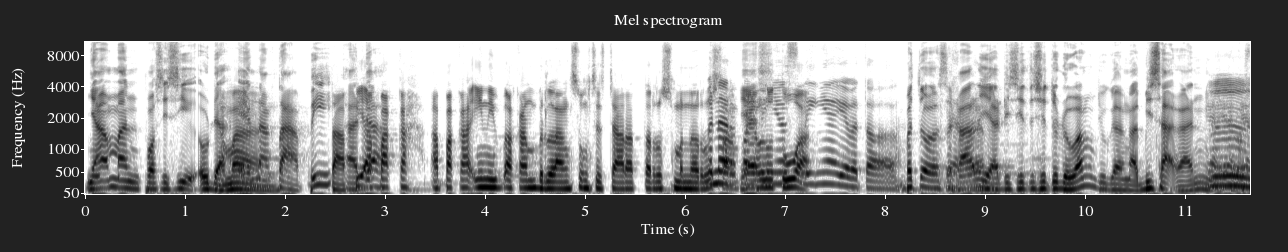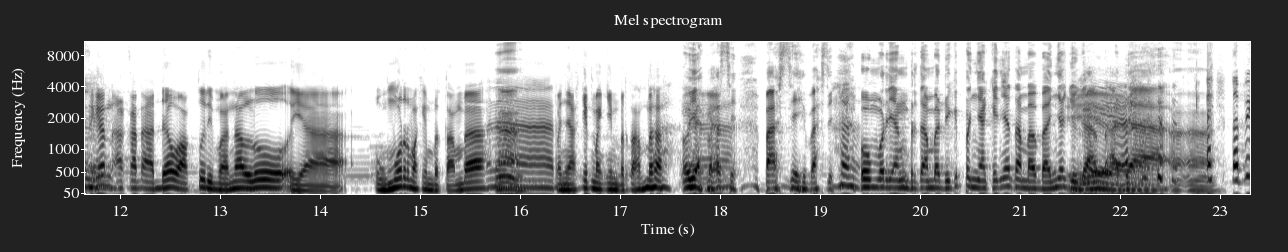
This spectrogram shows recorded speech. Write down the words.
nyaman, posisi udah Nyaman. enak tapi Tapi ada apakah apakah ini akan berlangsung secara terus menerus Benar, sampai lu tua? ya betul. betul sekali ya di situ-situ doang juga nggak bisa kan. Pasti kan akan ada waktu di mana lu ya umur makin bertambah, Benar. penyakit makin bertambah. Oh ya pasti pasti pasti. Umur yang bertambah dikit penyakitnya tambah banyak juga Iya. ada. Heeh. Eh tapi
